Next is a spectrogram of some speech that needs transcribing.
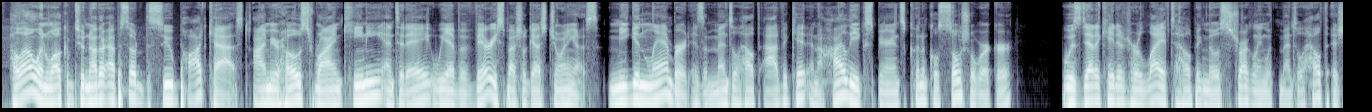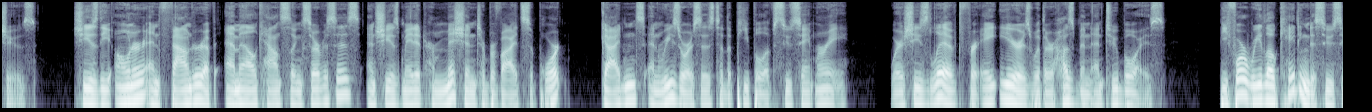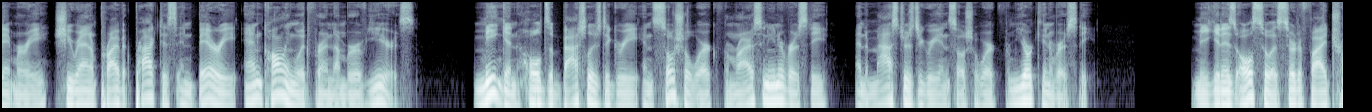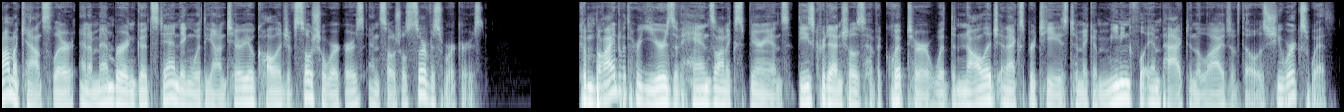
Hello, and welcome to another episode of the Soo Podcast. I'm your host, Ryan Keeney, and today we have a very special guest joining us. Meaghan Lambert is a mental health advocate and a highly experienced clinical social worker who has dedicated her life to helping those struggling with mental health issues. She is the owner and founder of ML Counseling Services, and she has made it her mission to provide support, guidance, and resources to the people of Sault Ste. Marie, where she's lived for eight years with her husband and two boys. Before relocating to Sault Ste. Marie, she ran a private practice in Barrie and Collingwood for a number of years. Meaghan holds a bachelor's degree in social work from Ryerson University and a master's degree in social work from York University. Meaghan is also a certified trauma counselor and a member in good standing with the Ontario College of Social Workers and Social Service Workers. Combined with her years of hands on experience, these credentials have equipped her with the knowledge and expertise to make a meaningful impact in the lives of those she works with.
